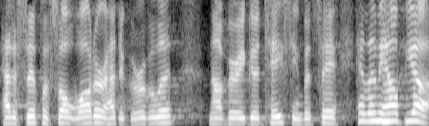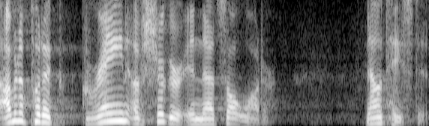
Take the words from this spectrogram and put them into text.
had a sip of salt water or had to gurgle it, not very good tasting, but say, hey, let me help you out. I'm going to put a grain of sugar in that salt water. Now taste it.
